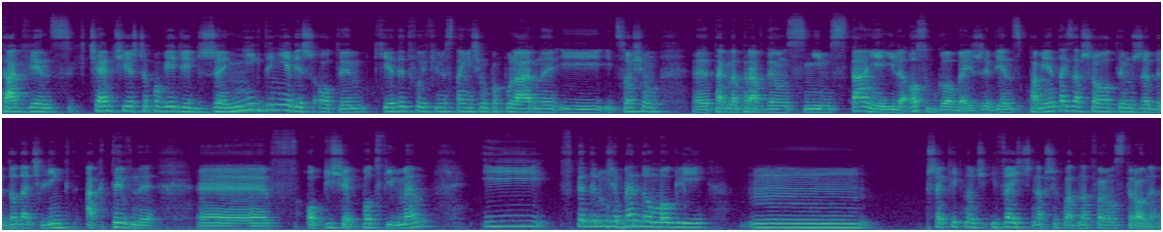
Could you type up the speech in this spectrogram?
tak więc chciałem Ci jeszcze powiedzieć, że nigdy nie wiesz o tym, kiedy Twój film stanie się popularny i, i co się e, tak naprawdę z nim stanie, ile osób go obejrzy, więc pamiętaj zawsze o tym, żeby dodać link aktywny e, w opisie pod filmem i wtedy ludzie będą mogli mm, przekliknąć i wejść na przykład na Twoją stronę.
